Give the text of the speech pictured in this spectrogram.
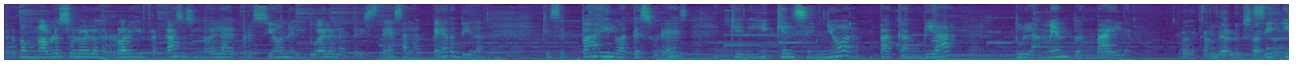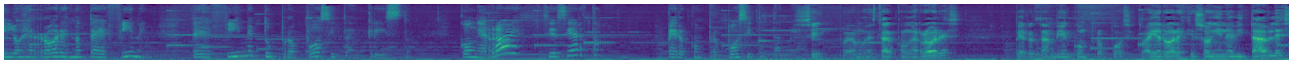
perdón, no hablo solo de los errores y fracasos, sino de la depresión, el duelo, la tristeza, la pérdida, que sepas y lo atesores, que, que el Señor va a cambiar tu lamento en baile. Puede cambiarlo, exacto. Sí, y los errores no te definen, te define tu propósito en Cristo. Con errores, sí es cierto, pero con propósito también. Sí, podemos estar con errores, pero también con propósito. Hay errores que son inevitables,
